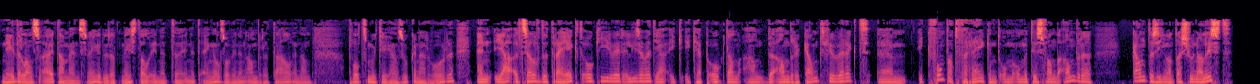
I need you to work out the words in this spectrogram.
Nederlands uit aan mensen. Hè. Je doet dat meestal in het, uh, in het Engels of in een andere taal. En dan plots moet je gaan zoeken naar woorden. En ja, hetzelfde traject ook hier weer, Elisabeth. Ja, ik, ik heb ook dan aan de andere kant gewerkt. Um, ik vond dat verrijkend om, om het eens van de andere kant te zien. Want als journalist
